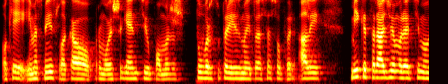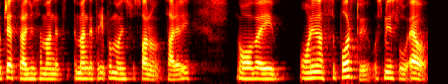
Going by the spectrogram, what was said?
Ok, ima smisla kao promoviš agenciju, pomažeš tu vrstu turizma i to je sve super, ali mi kad sarađujemo, recimo, često sarađujem sa manga, manga tripom, oni su stvarno carevi, ovaj, oni nas supportuju, u smislu, evo,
